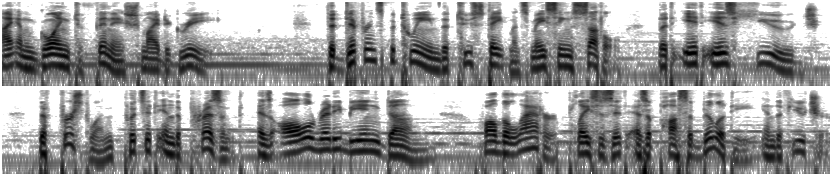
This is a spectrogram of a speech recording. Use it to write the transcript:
I am going to finish my degree. The difference between the two statements may seem subtle, but it is huge. The first one puts it in the present as already being done, while the latter places it as a possibility in the future.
